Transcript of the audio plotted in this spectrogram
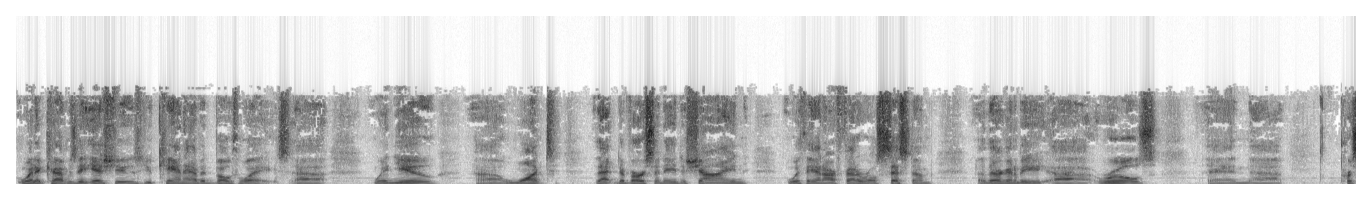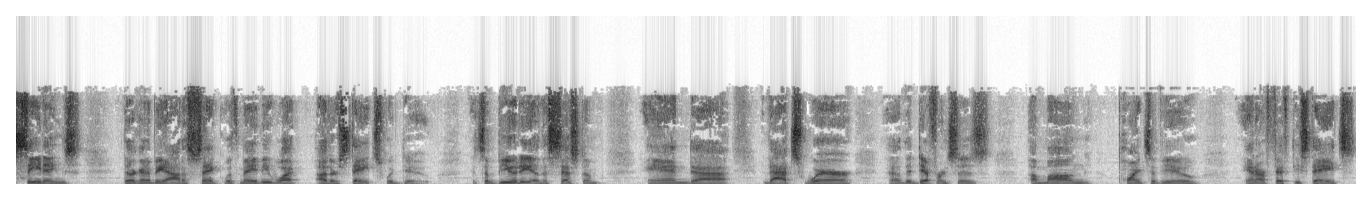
When it comes to issues, you can't have it both ways. Uh, when you uh, want that diversity to shine within our federal system, there are going to be uh, rules and uh, proceedings. They're going to be out of sync with maybe what other states would do. It's a beauty of the system, and uh, that's where uh, the differences among points of view in our 50 states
